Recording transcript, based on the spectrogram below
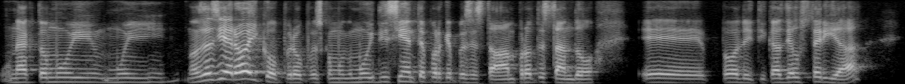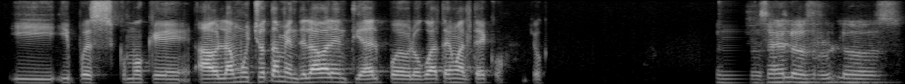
un acto muy, muy, no sé si heroico, pero pues como muy diciente porque pues estaban protestando eh, políticas de austeridad y, y, pues como que habla mucho también de la valentía del pueblo guatemalteco. Yo... No sé, los, los,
